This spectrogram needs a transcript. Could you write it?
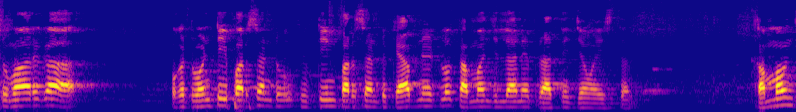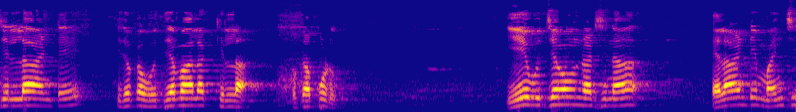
సుమారుగా ఒక ట్వంటీ పర్సెంట్ ఫిఫ్టీన్ పర్సెంట్ క్యాబినెట్లో ఖమ్మం జిల్లానే ప్రాతినిధ్యం వహిస్తుంది ఖమ్మం జిల్లా అంటే ఇది ఒక ఉద్యమాల కిల్ల ఒకప్పుడు. ఏ ఉద్యమం నడిచినా ఎలాంటి మంచి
